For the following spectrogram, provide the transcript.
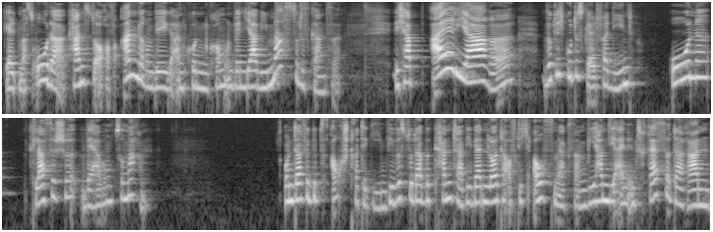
Geld machst? Oder kannst du auch auf anderem Wege an Kunden kommen? Und wenn ja, wie machst du das Ganze? Ich habe all die Jahre wirklich gutes Geld verdient, ohne klassische Werbung zu machen. Und dafür gibt es auch Strategien. Wie wirst du da bekannter? Wie werden Leute auf dich aufmerksam? Wie haben die ein Interesse daran,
